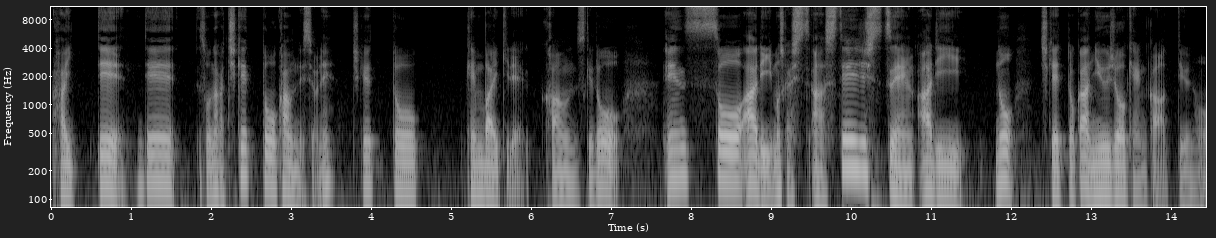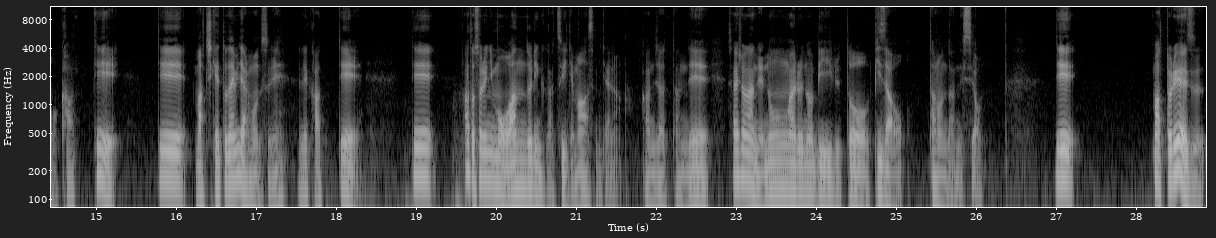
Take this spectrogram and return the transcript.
入ってでそうなんかチケットを買うんですよね。チケット券売機で買うんですけど演奏ありもしくはしあステージ出演ありのチケットか入場券かっていうのを買ってで、まあ、チケット代みたいなもんですねで買ってであとそれにもうワンドリンクがついてますみたいな感じだったんで最初なんでノンアルのビールとピザを頼んだんですよでまあとりあえず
